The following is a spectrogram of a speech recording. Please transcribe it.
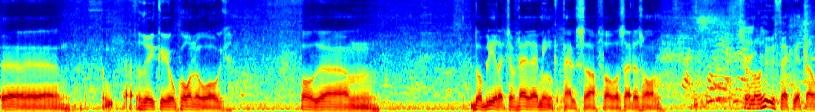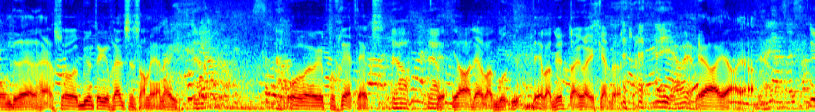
eh, ryker jo kona òg. For eh, da blir det ikke flere minkpelser, for å si det sånn. Så når hun fikk vite om det her, så begynte jeg i Frelsesarmeen. jeg. På Fretex. Ja, ja. Ja, det var, det var gutta i røyken, vet du. ja, ja. Ja, ja, ja. Du,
